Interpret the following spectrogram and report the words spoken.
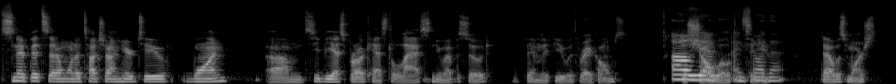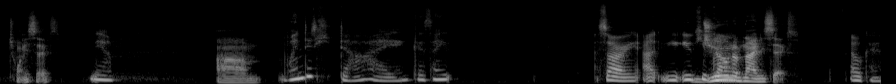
snippets that I want to touch on here too. One, um, CBS broadcast the last new episode Family Feud with Ray Combs. Oh show yeah, will I saw continue. that. That was March 26th. Yeah. Um, When did he die? Because I. Sorry, uh, you, you keep June going. of '96. okay.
